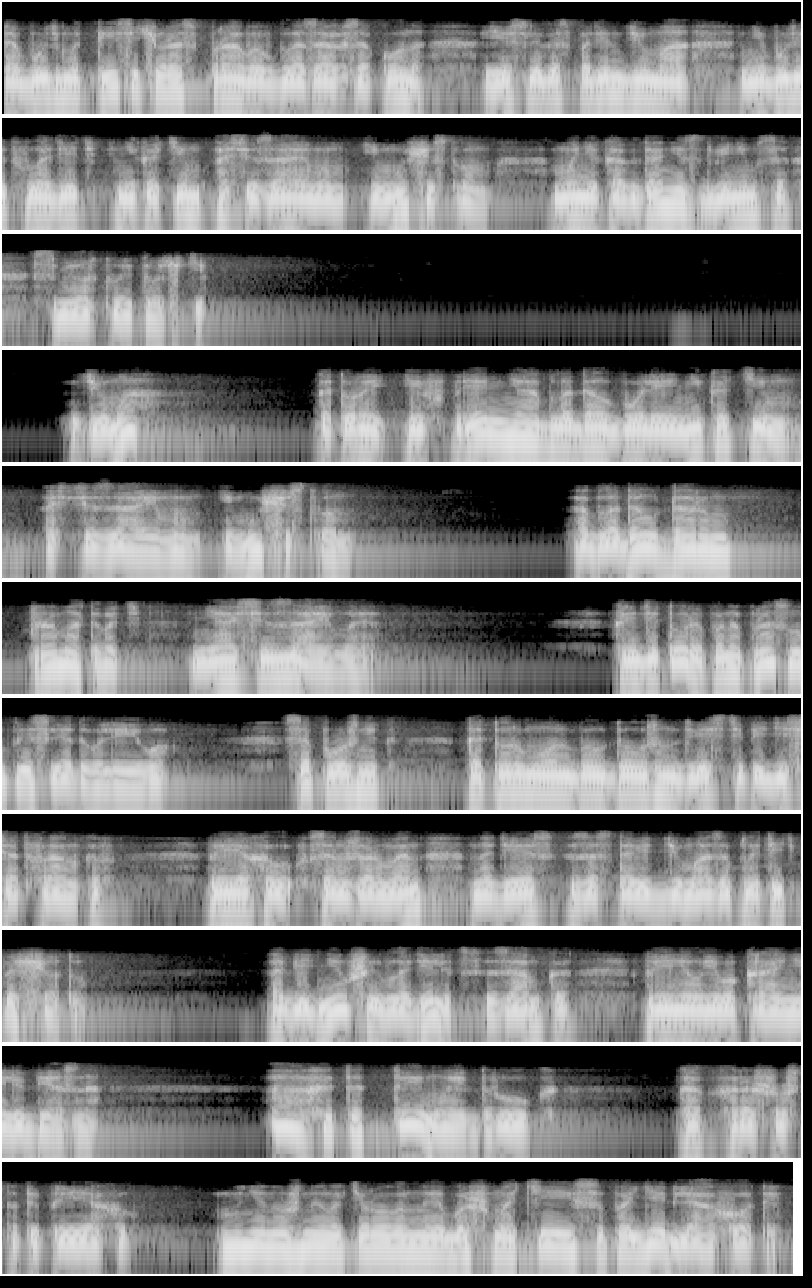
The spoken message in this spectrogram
Да будь мы тысячу раз правы в глазах закона, если господин Дюма не будет владеть никаким осязаемым имуществом, мы никогда не сдвинемся с мертвой точки. Дюма, который и впрямь не обладал более никаким осязаемым имуществом, обладал даром проматывать неосязаемое. Кредиторы понапрасну преследовали его. Сапожник, которому он был должен 250 франков, приехал в Сен-Жермен, надеясь заставить Дюма заплатить по счету. Обедневший владелец замка принял его крайне любезно. «Ах, это ты, мой друг! Как хорошо, что ты приехал! Мне нужны лакированные башмаки и сапоги для охоты».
